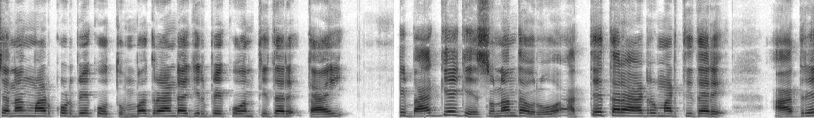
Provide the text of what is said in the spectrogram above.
ಚೆನ್ನಾಗಿ ಮಾಡಿಕೊಡ್ಬೇಕು, ತುಂಬ ಗ್ರ್ಯಾಂಡಾಗಿರಬೇಕು ಅಂತಿದ್ದಾರೆ ತಾಯಿ. ಭಾಗ್ಯಗೆ ಸುನಂದ್ ಅವರು ಅತ್ತೆ ಥರ ಆರ್ಡ್ರ್ ಮಾಡ್ತಿದ್ದಾರೆ. ಆದರೆ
